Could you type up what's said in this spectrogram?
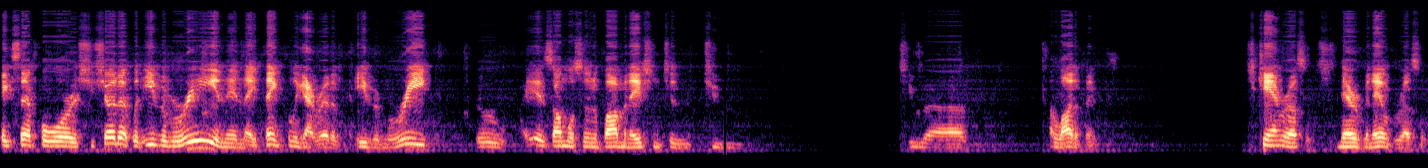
except for she showed up with Eva Marie, and then they thankfully got rid of Eva Marie, who is almost an abomination to to to uh, a lot of things. She can't wrestle. She's never been able to wrestle.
